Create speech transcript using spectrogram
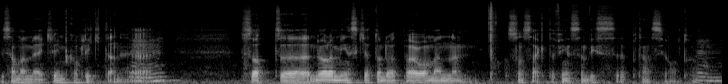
i samband med Krimkonflikten. Mm. Så att nu har den minskat under ett par år men som sagt det finns en viss potential tror jag. Mm.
